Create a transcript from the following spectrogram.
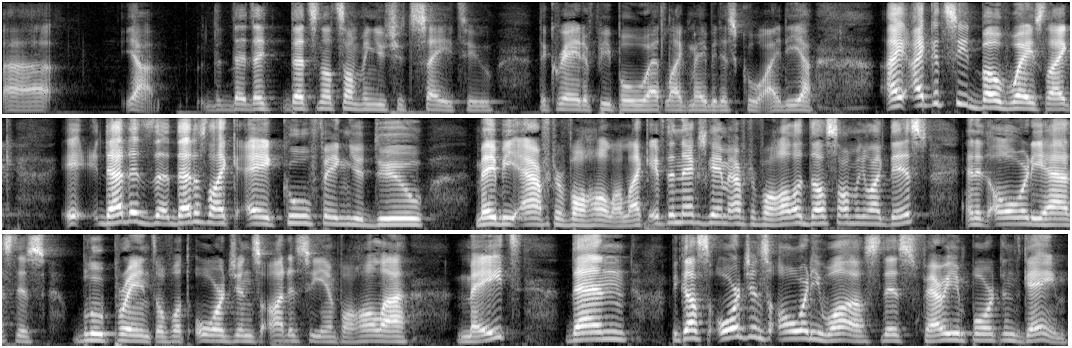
uh yeah that, that that's not something you should say to the creative people who had like maybe this cool idea. I I could see it both ways. Like it, that is that is like a cool thing you do maybe after Valhalla. Like if the next game after Valhalla does something like this and it already has this blueprint of what Origins, Odyssey, and Valhalla made, then because Origins already was this very important game.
